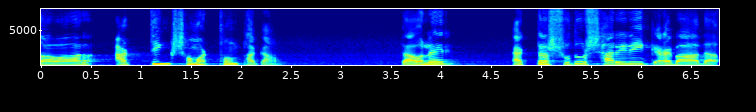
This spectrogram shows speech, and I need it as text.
যাওয়ার আর্থিক সমর্থন থাকা। তাহলে একটা শুধু শারীরিক এবাদা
